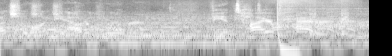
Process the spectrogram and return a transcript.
watch along the outer perimeter, the entire pattern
